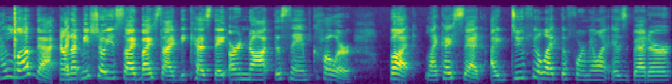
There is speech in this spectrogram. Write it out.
I love that. Now let me show you side by side because they are not the same color but like i said i do feel like the formula is better.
